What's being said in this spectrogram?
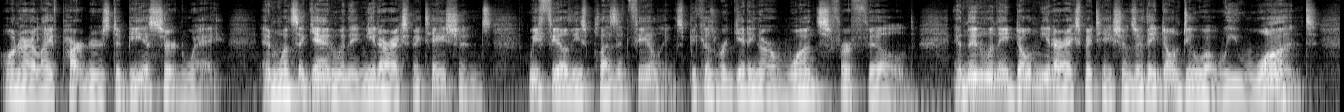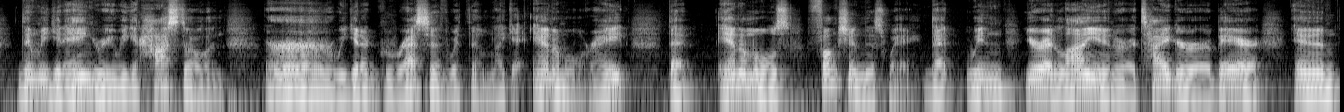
on our life partners to be a certain way. And once again, when they meet our expectations, we feel these pleasant feelings because we're getting our wants fulfilled. And then when they don't meet our expectations or they don't do what we want, then we get angry, and we get hostile, and we get aggressive with them like an animal, right? That animals function this way. That when you're a lion or a tiger or a bear and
